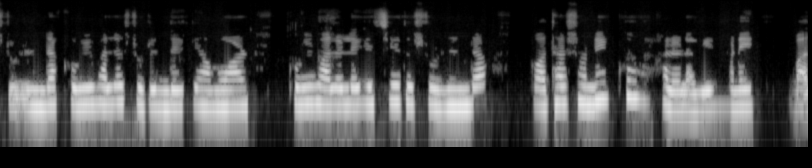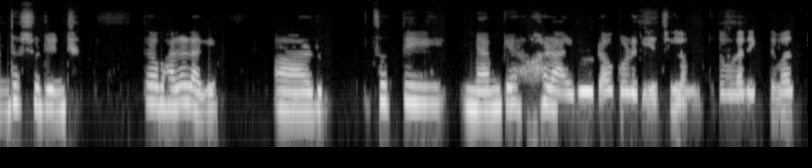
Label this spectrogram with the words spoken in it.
স্টুডেন্টরা খুবই ভালো। স্টুডেন্টদেরকে আমার খুবই ভালো লেগেছে। তো স্টুডেন্টরা কথা শুনে খুব ভালো লাগে। মানে বাধ্য স্টুডেন্ট তো ভালো লাগে। আর সত্যি ম্যামকে আমার আইব্রোটাও করে দিয়েছিলাম। তোমরা দেখতে পাচ্ছ।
